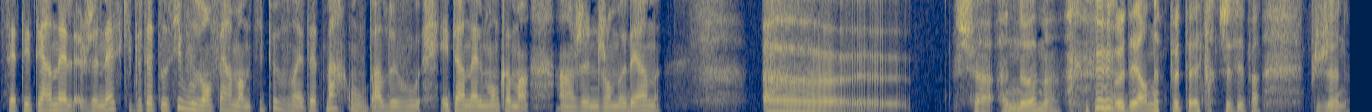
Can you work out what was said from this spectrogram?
cette éternelle jeunesse qui peut-être aussi vous enferme un petit peu. Vous en avez peut-être marre qu'on vous parle de vous éternellement comme un, un jeune Jean moderne. Euh, je suis un, un homme moderne, peut-être, je sais pas, plus jeune.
